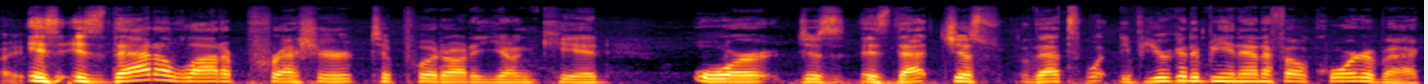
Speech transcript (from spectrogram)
Right? Is is that a lot of pressure to put on a young kid, or just is that just that's what if you're going to be an NFL quarterback?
